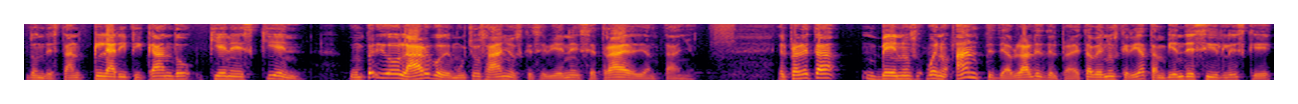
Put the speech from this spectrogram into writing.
donde están clarificando quién es quién. Un periodo largo de muchos años que se viene, se trae de antaño. El planeta Venus, bueno, antes de hablarles del planeta Venus, quería también decirles que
